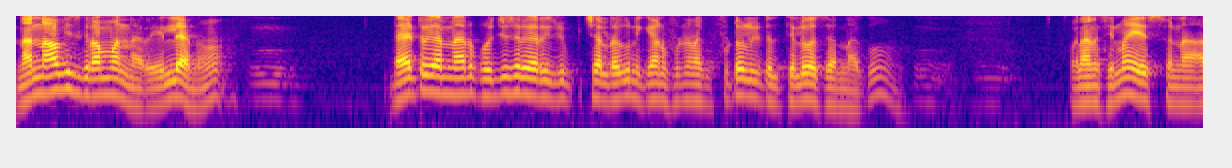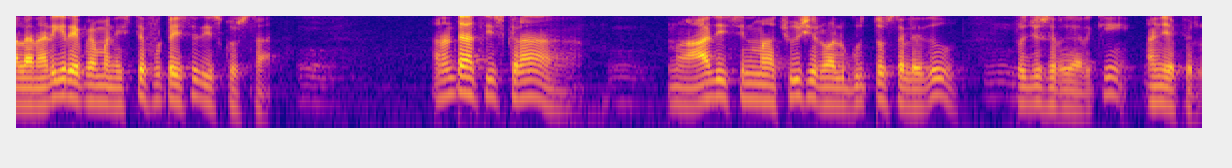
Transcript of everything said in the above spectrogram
నన్ను ఆఫీస్కి రమ్మన్నారు వెళ్ళాను. డైరెక్టర్ గారు అన్నారు ప్రొడ్యూసర్ గారికి చూపించాలి రఘు నీకేమైనా ఫోటో నాకు ఫోటోలు గిటోలు తెలియదు సార్ నాకు. అలానే సినిమా చేస్తున్నా అలా అడిగి రేపు ఏమైనా ఇస్తే ఫోటో ఇస్తే తీసుకొస్తా. అని అంటే "ఆ, తీసుకురా. ఆది సినిమా చూసిరు వాళ్ళు గుర్తొస్తలేదు ప్రొడ్యూసర్ గారికి అని చెప్పారు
